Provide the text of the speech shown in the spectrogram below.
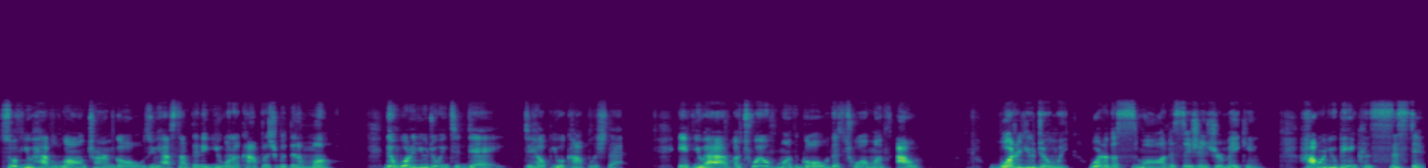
So if you have long term goals, you have something that you want to accomplish within a month, then what are you doing today to help you accomplish that? If you have a 12 month goal that's 12 months out, what are you doing? What are the small decisions you're making? How are you being consistent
